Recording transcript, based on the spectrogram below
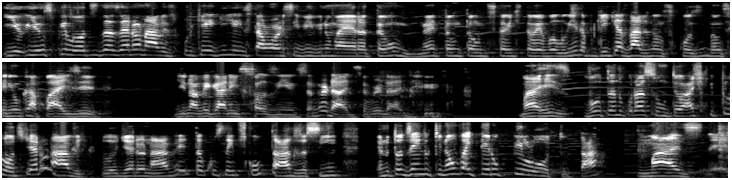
E, e, os pilotos das aeronaves. Por que, que, Star Wars se vive numa era tão, né, tão, tão distante, tão evoluída? Por que, que as naves não, não seriam capazes de, de navegarem sozinhas? Isso é verdade, isso é verdade. Mas, voltando pro assunto, eu acho que pilotos de aeronave. Piloto de aeronave estão com os tempos contados, assim. Eu não estou dizendo que não vai ter o piloto, tá? Mas, é,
